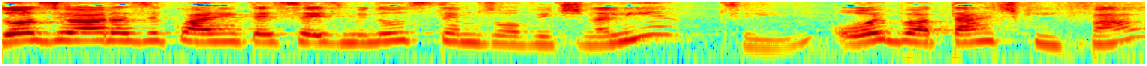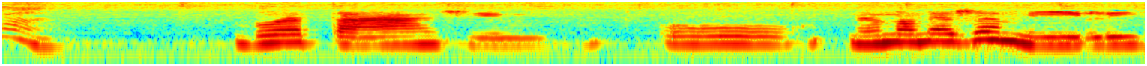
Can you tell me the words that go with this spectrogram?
12 horas e 46 minutos, temos um ouvinte na linha? Sim. Oi, boa tarde, quem fala? Boa tarde. O, meu nome é Jamile.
